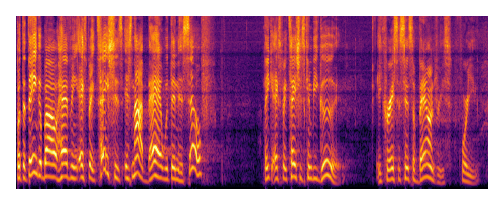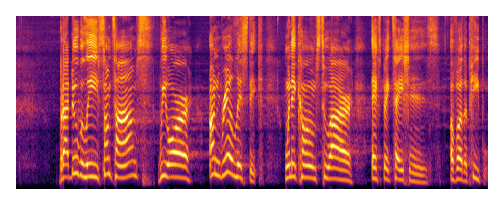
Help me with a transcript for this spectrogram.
But the thing about having expectations is not bad within itself. I think expectations can be good. It creates a sense of boundaries for you. But I do believe sometimes we are unrealistic when it comes to our expectations of other people.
